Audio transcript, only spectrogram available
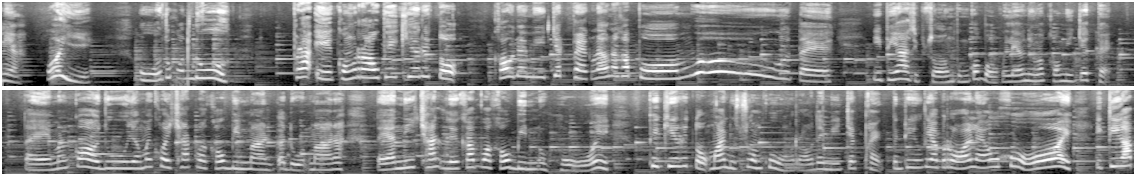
เนี่ยเฮ้ย โอ้ทุกคนดู พระเอกของเราพี่คิริโตะเขาได้มีเจ็ตแพกแล้วนะครับผมว้าวแต่ EP 52 ผมก็บอกไปแล้วนี่ว่าเขามีเจ็ตแพก แต่มันก็ดูยังไม่ค่อยชัดว่าเขาบินมาหรือกระโดดมานะ แต่อันนี้ชัดเลยครับว่าเขาบิน โอ้โหพี่คิริโตะไม้ดูดซ่วมคู่ของเราได้มีเจ็ตแพ็กเป็นที่เรียบร้อยแล้วโอ้โหอีกทีครับ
